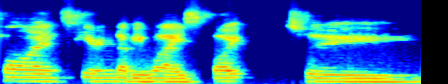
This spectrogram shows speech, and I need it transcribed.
clients here in WA spoke to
